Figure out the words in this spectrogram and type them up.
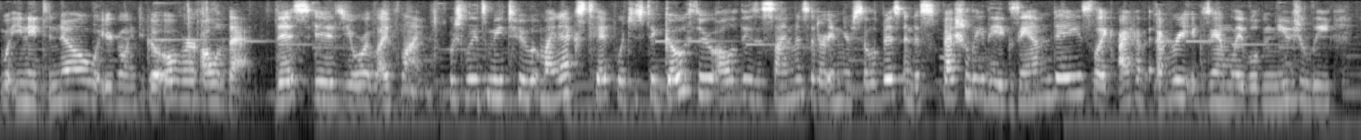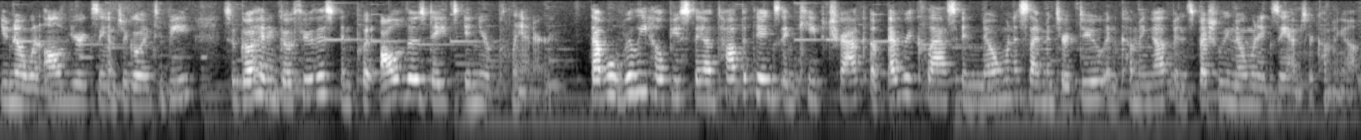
what you need to know, what you're going to go over, all of that. This is your lifeline. Which leads me to my next tip, which is to go through all of these assignments that are in your syllabus and especially the exam days. Like I have every exam labeled and usually you know when all of your exams are going to be. So go ahead and go through this and put all of those dates in your planner. That will really help you stay on top of things and keep track of every class and know when assignments are due and coming up and especially know when exams are coming up.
